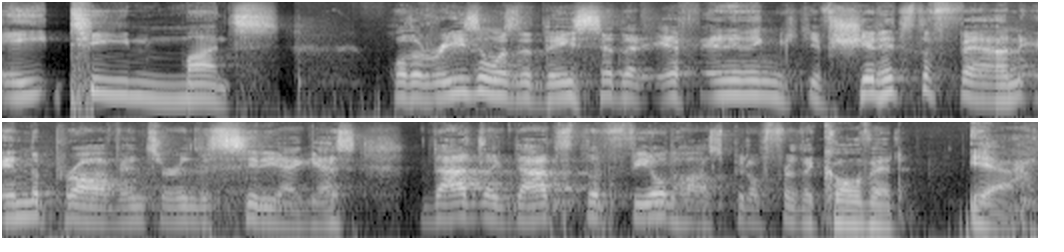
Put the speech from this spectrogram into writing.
18 months. Well, the reason was that they said that if anything, if shit hits the fan in the province or in the city, I guess that like that's the field hospital for the COVID. Yeah.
